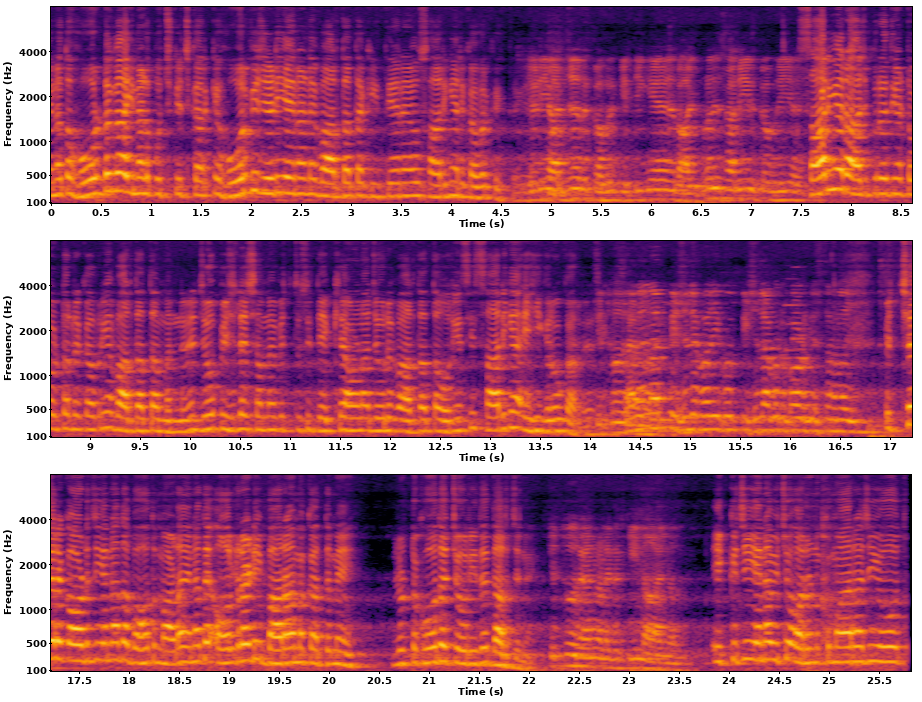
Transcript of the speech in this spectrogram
ਇਹਨਾਂ ਤੋਂ ਹੋਰ ਡੂੰਘਾਈ ਨਾਲ ਪੁੱਛਗਿੱਛ ਕਰਕੇ ਹੋਰ ਵੀ ਜਿਹੜੀ ਇਹਨਾਂ ਨੇ ਵਾਰਦਾਤਾਂ ਕੀਤੀਆਂ ਨੇ ਉਹ ਸਾਰੀਆਂ ਰਿਕਵਰ ਕੀਤੀਆਂ ਜਿਹੜੀ ਅੱਜ ਰਿਕਵਰ ਕੀਤੀ ਗਈ ਹੈ ਰਾਜਪੁਰਾ ਦੀ ਸਾਰੀ ਰਿਕਵਰੀ ਹੈ। ਸਾਰੀਆਂ ਰਾਜਪੁਰੇ ਦੀਆਂ ਟੋਟਲ ਰਿਕਵਰੀਆਂ ਵਾਰਦਾਤਾਂ ਮੰਨੇ ਨੇ। ਜੋ ਪਿਛਲੇ ਸਮੇਂ ਵਿੱਚ ਤੁਸੀਂ ਦੇਖਿਆ ਹੋਣਾ ਜੋ ਵਾਰਦਾਤਾਂ ਹੋ ਰਹੀਆਂ ਸੀ ਸਾਰੀਆਂ ਇਹੀ ਗਰੋ ਕਰ ਰਹੇ ਸੀ। ਸਰ ਪਿਛਲੇ ਵਾਰੀ ਕੋਈ ਪਿਛਲਾ ਕੋਈ ਰਿਕਾਰਡ ਕਿਸ ਤਰ੍ਹਾਂ ਦਾ ਜੀ? ਪਿੱਛੇ ਰਿਕਾਰਡ ਜੀ ਇਹਨਾਂ ਦਾ ਬਹੁਤ ਮਾੜਾ ਇਹਨਾਂ ਤੇ ਆਲਰੇਡੀ 12 ਮੁਕੱਦਮੇ ਲੁੱਟ ਖੋਹ ਤੇ ਚੋਰੀ ਦੇ ਦਰਜ ਨੇ। ਕਿੱਥੋਂ ਰਹਿਣ ਵਾਲੇ ਦਾ ਕੀ ਨਾਮ ਹੈ ਇਹਨਾਂ ਦਾ? ਇੱਕ ਜੀ ਇਹਨਾਂ ਵਿੱਚੋਂ ਅਰੁਣ ਕੁਮਾਰ ਆ ਜੀ ਉਹ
